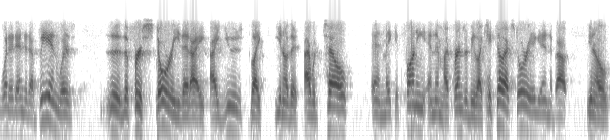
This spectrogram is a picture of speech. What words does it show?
what it ended up being was the the first story that I I used like you know that I would tell and make it funny, and then my friends would be like, "Hey, tell that story again about you know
